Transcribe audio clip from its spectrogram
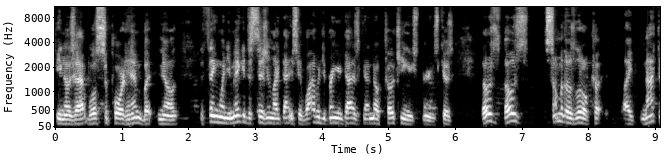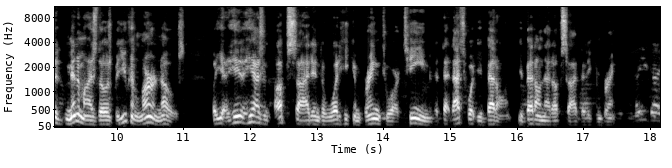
He knows that. We'll support him. But you know, the thing when you make a decision like that, you say, why would you bring a guy who's got no coaching experience? Because those those some of those little like not to minimize those, but you can learn those. But yeah, he, he has an upside into what he can bring to our team. That, that that's what you bet on. You bet on that upside that he can bring. I you guys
